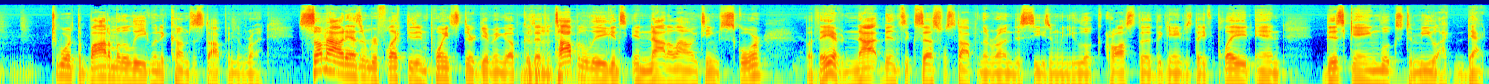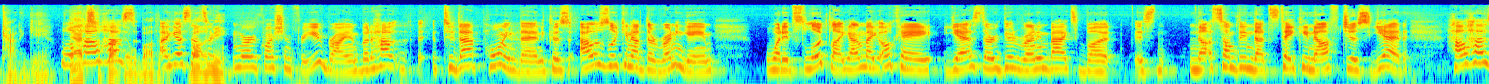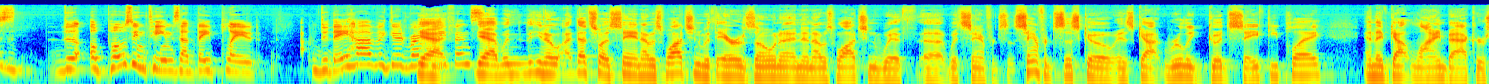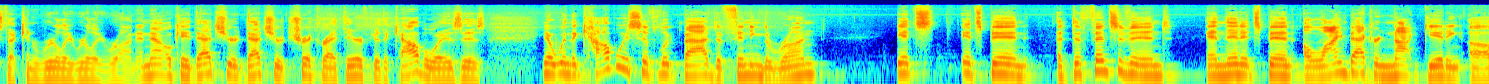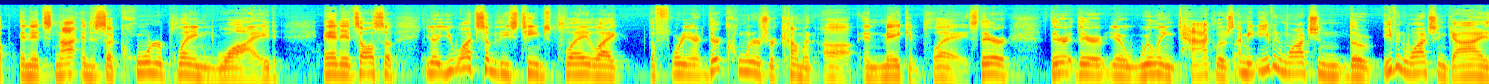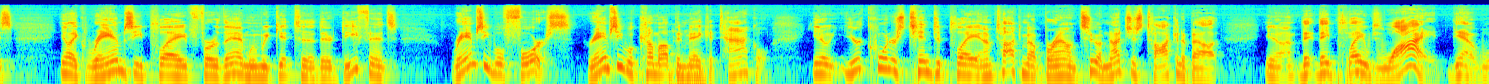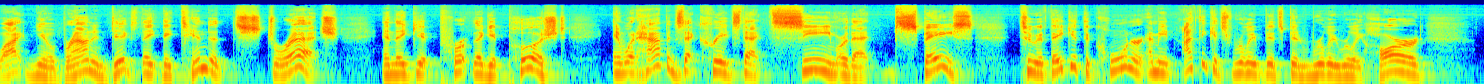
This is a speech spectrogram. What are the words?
toward the bottom of the league when it comes to stopping the run. Somehow it hasn't reflected in points they're giving up because at the mm-hmm. top of the league in, in not allowing teams to score. But they have not been successful stopping the run this season when you look across the, the games that they've played. And this game looks to me like that kind of game. Well, that's how the part has that bother, I guess that's a, me. more a question for you, Bryan. But how to that point then? Because I was looking at the running game, what it's looked like. I'm like, okay, yes, they're good running backs, but it's not something that's taken off just yet. How has the opposing teams that they played? Do they have a good running yeah, defense? Yeah, when you know that's what I was saying. I was watching with Arizona, and then I was watching with uh, with San Francisco. San Francisco has got really good safety play, and they've got linebackers that can really, really run. And now, okay, that's your that's your trick right there. If you're the Cowboys, is you know when the Cowboys have looked bad defending the run, it's it's been a defensive end and then it's been a linebacker not getting up and it's not and it's a corner playing wide and it's also you know you watch some of these teams play like the 49 their corners are coming up and making plays they're they're they're you know willing tacklers i mean even watching the even watching guys you know like Ramsey play for them when we get to their defense Ramsey will force. Ramsey will come up and make a tackle. You know, your corners tend to play, and I'm talking about Brown too. I'm not just talking about, you know, they, they play wide. Yeah, wide. You know, Brown and Diggs, they they tend to stretch, and they get per, they get pushed, and what happens that creates that seam or that space to if they get the corner. I mean, I think it's really it's been really really hard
